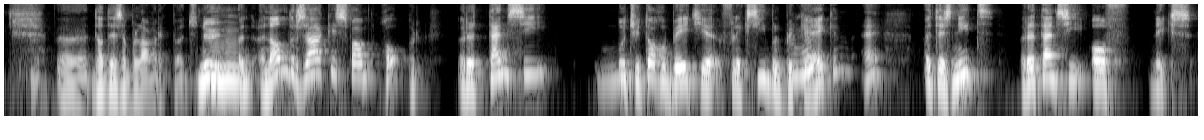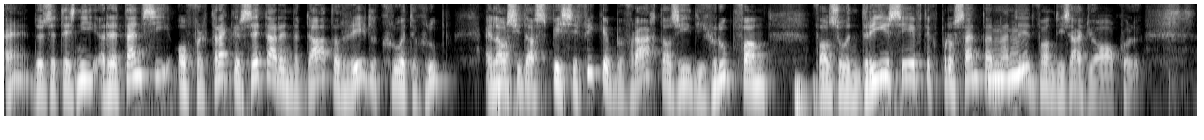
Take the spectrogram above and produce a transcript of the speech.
dat is een belangrijk punt. Nu, mm -hmm. een, een andere zaak is van goh, retentie moet je toch een beetje flexibel mhm. bekijken. hè? Het is niet retentie of niks. Hè? Dus het is niet retentie of vertrek. Er zit daar inderdaad een redelijk grote groep. En als je dat specifieker bevraagt, dan zie je die groep van, van zo'n 73 procent daarnet, mm van die zegt, ja,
